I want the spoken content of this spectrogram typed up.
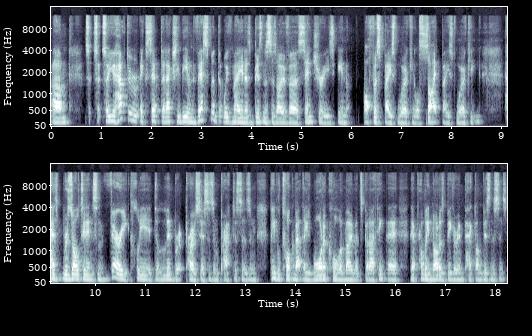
Um, so, so, so you have to accept that actually the investment that we've made as businesses over centuries in office-based working or site-based working has resulted in some very clear, deliberate processes and practices. And people talk about these water cooler moments, but I think they're they're probably not as big an impact on businesses.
